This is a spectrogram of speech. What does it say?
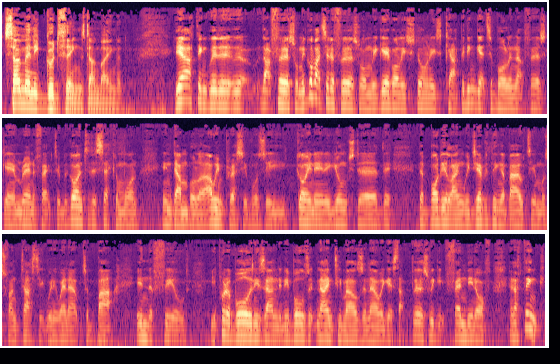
so many good things done by England. Yeah, I think with uh, that first one, we go back to the first one. We gave Ollie Stone his cap. He didn't get to bowl in that first game, rain affected. We go into the second one in Dambulla. How impressive was he? Going in, a youngster, the the body language, everything about him was fantastic when he went out to bat in the field. You put a ball in his hand and he bowls at 90 miles an hour. He gets that first wicket fending off. And I think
